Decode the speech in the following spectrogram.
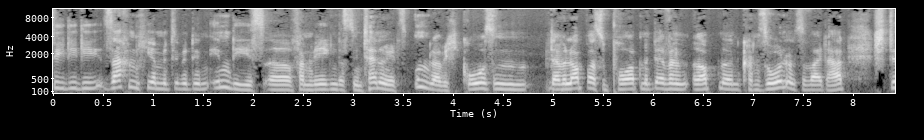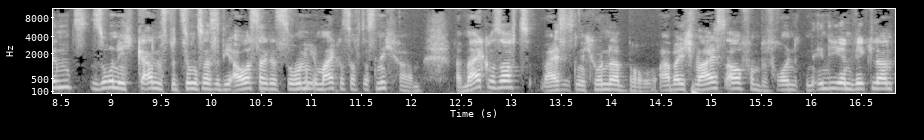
die, die, die Sachen hier mit, mit den Indies, äh, von wegen, dass Nintendo jetzt unglaublich großen Developer-Support mit Development, Konsolen und so weiter hat, stimmt so nicht ganz, beziehungsweise die Aussage, dass Sony und Microsoft das nicht haben. Bei Microsoft weiß ich es nicht 100 Pro, aber ich weiß auch von befreundeten Indie-Entwicklern,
